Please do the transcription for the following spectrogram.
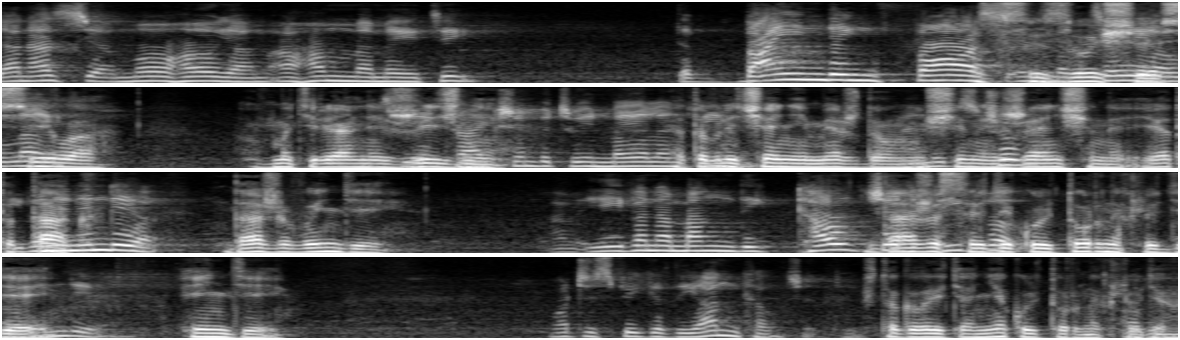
Janasya mohoyam связующая сила в материальной жизни. Это влечение между мужчиной и женщиной. И это так. Даже в Индии. Даже среди культурных людей Индии. Что говорить о некультурных людях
